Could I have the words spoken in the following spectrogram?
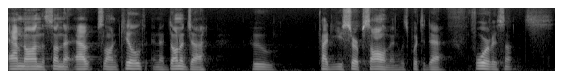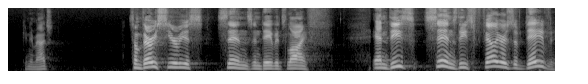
Amnon, the son that Absalom killed, and Adonijah, who tried to usurp Solomon, was put to death. Four of his sons. Can you imagine? Some very serious sins in David's life. And these sins, these failures of David,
